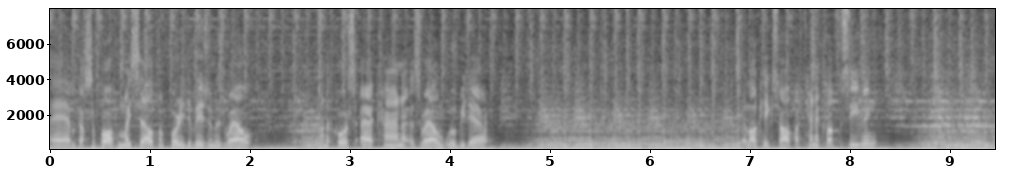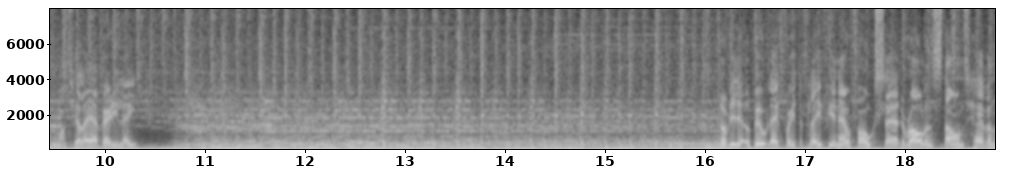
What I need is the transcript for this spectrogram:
Uh, we've got support from myself and Furry Division as well. And of course, Arcana as well will be there. It all kicks off at 10 o'clock this evening until uh, very late. Lovely little bootleg for you to play for you now, folks. Uh, the Rolling Stones Heaven.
